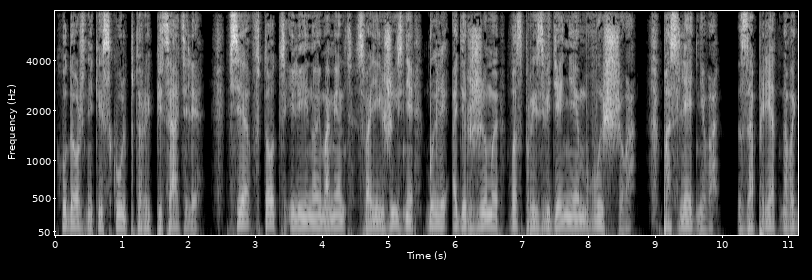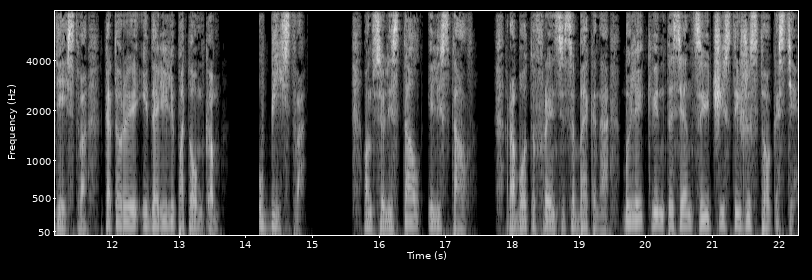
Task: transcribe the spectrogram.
Художники, скульпторы, писатели — все в тот или иной момент своей жизни были одержимы воспроизведением высшего, последнего — запретного действа, которое и дарили потомкам — убийство. Он все листал и листал. Работы Фрэнсиса Бэкона были квинтэссенцией чистой жестокости.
